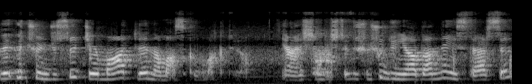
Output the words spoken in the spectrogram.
ve üçüncüsü cemaatle namaz kılmak diyor. Yani şimdi işte düşün şu dünyadan ne istersin?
